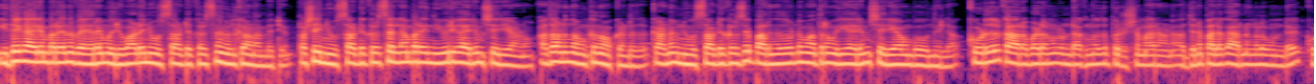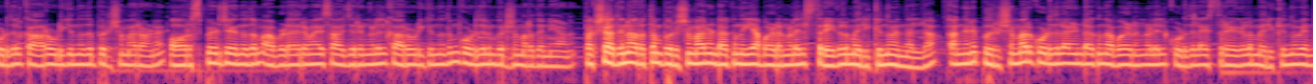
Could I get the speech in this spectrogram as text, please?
ഇതേ കാര്യം പറയുന്ന വേറെയും ഒരുപാട് ന്യൂസ് ആർട്ടിക്കിൾസ് നിങ്ങൾക്ക് കാണാൻ പറ്റും. പക്ഷേ ന്യൂസ് ആർട്ടിക്കിൾസ് എല്ലാം പറയുന്ന ഈ ഒരു കാര്യം ശരിയാണോ? അതാണ് നമുക്ക് നോക്കേണ്ടത്. കാരണം ന്യൂസ് ആർട്ടിക്കിൾസ് പറഞ്ഞതുകൊണ്ട് മാത്രം ഒരു കാര്യം ശരിയാവാൻ പോകുന്നില്ല. കൂടുതൽ കാർ അപകടങ്ങൾ ഉണ്ടാക്കുന്നത് പുരുഷന്മാരാണ്. അതിന് പല കാരണങ്ങളും ഉണ്ട്. കൂടുതൽ കാർ ഓടിക്കുന്നത് പുരുഷന്മാരാണ്. ഓവർ സ്പീഡ് ചെയ്യുന്നതും അപകടകരമായ സാഹചര്യങ്ങളിൽ കാർ ഓടിക്കുന്നതും കൂടുതലും പുരുഷന്മാർ തന്നെയാണ്. പക്ഷെ അതിനർത്ഥം പുരുഷന്മാരുണ്ടാക്കുന്ന ഈ അപകടങ്ങളിൽ സ്ത്രീകൾ മരിക്കുന്നു എന്നല്ല. അങ്ങനെ പുരുഷന്മാർ കൂടുതലായി ഉണ്ടാക്കുന്ന അപകടങ്ങളിൽ കൂടുതലായി സ്ത്രീകൾ മരിക്കുന്നു എന്നും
